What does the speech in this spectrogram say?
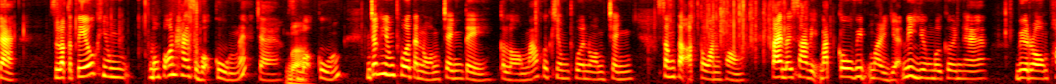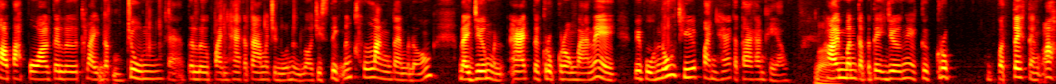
ចាសិលកទៀវខ្ញុំបងប្អូនហៅសបកគួងណាចាសបកគួងអញ្ចឹងខ្ញុំធ្វើតែនាំចេញទេកន្លងមកគឺខ្ញុំធ្វើនាំចេញសឹងតែអត់តាន់ផងតែដោយសារវិបត្តិ COVID មួយរយៈនេះយើងមើលឃើញថា វារងផលប៉ះពាល់ទៅលើថ្លៃដឹកជញ្ជូនចាទៅលើបញ្ហាកត្តាមួយចំនួនរឿង logistics ហ្នឹងខ្លាំងតែម្ដងដែលយើងមិនអាចទៅគ្រប់គ្រងបានទេពីព្រោះនោះជាបញ្ហាកត្តាខាងក្រៅបាទហើយមិនតែប្រទេសយើងទេគឺគ្រប់ប្រទេសទាំងអស់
